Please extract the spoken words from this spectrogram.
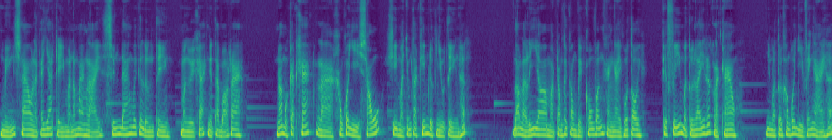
Miễn sao là cái giá trị mà nó mang lại xứng đáng với cái lượng tiền mà người khác người ta bỏ ra. Nói một cách khác là không có gì xấu khi mà chúng ta kiếm được nhiều tiền hết. Đó là lý do mà trong cái công việc cố vấn hàng ngày của tôi, cái phí mà tôi lấy rất là cao, nhưng mà tôi không có gì phải ngại hết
